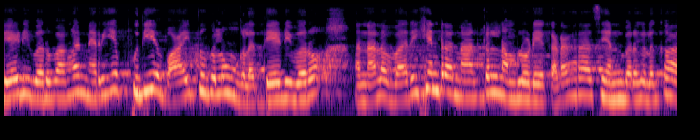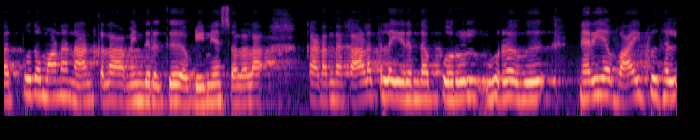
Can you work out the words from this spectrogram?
தேடி வருவாங்க. நிறைய புதிய வாய்ப்புகளும் உங்களை தேடி வரும். அதனால் வருகின்ற நாட்கள் நம்மளுடைய கடகராசி அன்பர்களுக்கு அற்புதமான நாட்களாக அமைந்திருக்கு அப்படின்னே சொல்லலாம். கடந்த காலத்தில் இருந்த பொருள் உறவு நிறைய வாய்ப்புகள்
